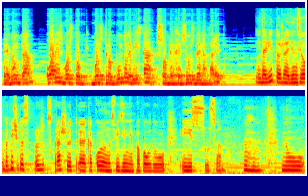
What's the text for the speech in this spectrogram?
pregunta, ¿cuál es vuestro, vuestro punto de vista sobre Jesús de Nazaret? Давид, тоже один из его подписчиков, спр- спрашивает, э, какое у нас видение по поводу Иисуса. Ну,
